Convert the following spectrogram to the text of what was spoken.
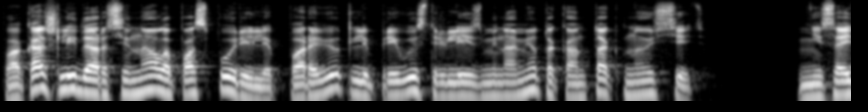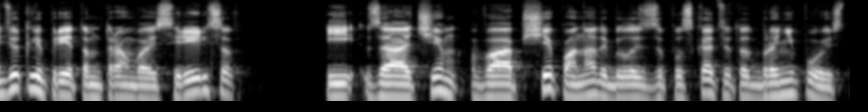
Пока шли до арсенала, поспорили, порвет ли при выстреле из миномета контактную сеть. Не сойдет ли при этом трамвай с рельсов? И зачем вообще понадобилось запускать этот бронепоезд?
